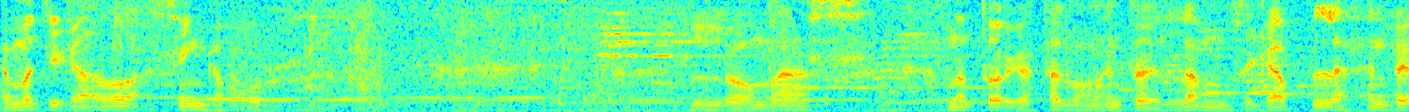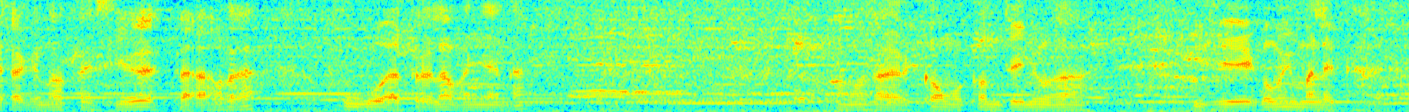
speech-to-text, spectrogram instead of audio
Hemos llegado a Singapur. Lo más notorio hasta el momento es la música placentera que nos recibe hasta ahora, 4 de la mañana. Vamos a ver cómo continúa y sigue con mi maleta.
